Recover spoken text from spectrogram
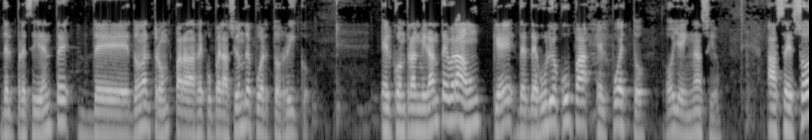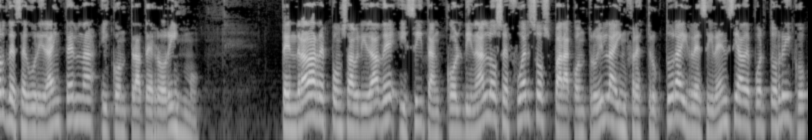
del presidente de Donald Trump para la recuperación de Puerto Rico. El contraalmirante Brown, que desde julio ocupa el puesto, oye Ignacio, asesor de seguridad interna y contraterrorismo, tendrá la responsabilidad de, y citan, coordinar los esfuerzos para construir la infraestructura y resiliencia de Puerto Rico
